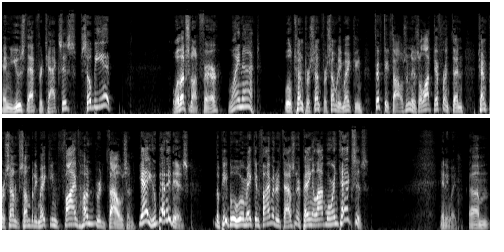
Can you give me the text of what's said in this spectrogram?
and used that for taxes, so be it. Well, that's not fair. Why not? Well, 10% for somebody making 50,000 is a lot different than 10% of somebody making 500,000. Yeah, you bet it is. The people who are making 500,000 are paying a lot more in taxes. Anyway, um,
